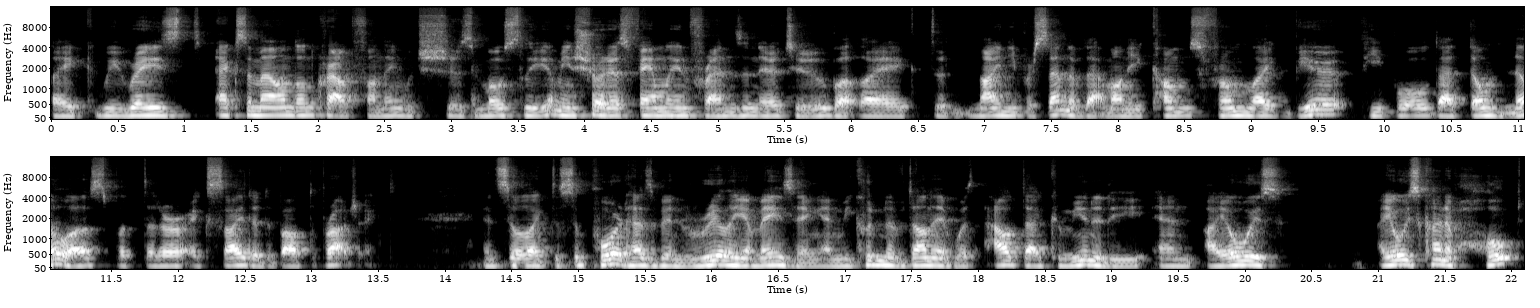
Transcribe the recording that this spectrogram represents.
Like we raised X amount on crowdfunding, which is mostly, I mean, sure, there's family and friends in there too, but like the 90% of that money comes from like beer people that don't know us, but that are excited about the project. And so like the support has been really amazing and we couldn't have done it without that community. And I always, I always kind of hoped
